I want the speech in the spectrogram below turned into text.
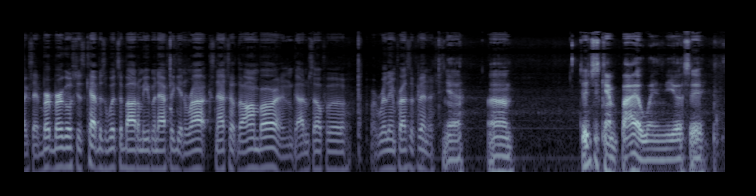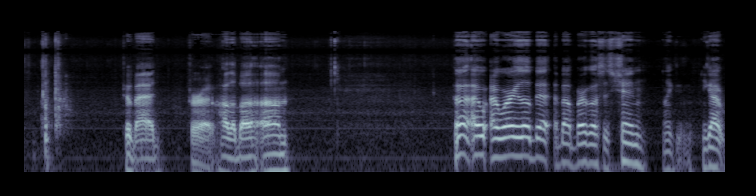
like I said, Burt Burgos just kept his wits about him even after getting rocked, snatched up the armbar, and got himself a, a really impressive finish. Yeah. Um, dude just can't buy a win in the UFC. Feel bad for uh, Holobaugh. Um, uh, I, I worry a little bit about Burgos' chin. Like, he got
